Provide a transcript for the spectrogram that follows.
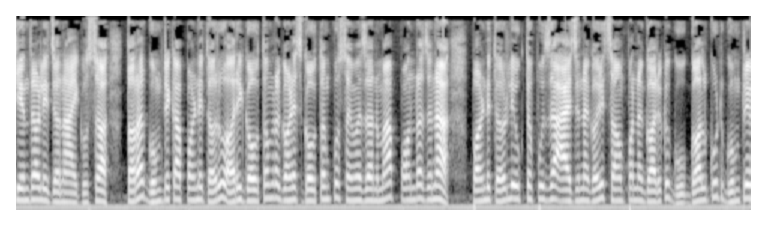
केन्द्रले जनाएको छ। तर घुम्टेका पण्डितहरू हरि गौतम र गणेश गौतमको संयोजनमा पन्ध्रजना पण्डितहरूले उक्त पूजा आयोजना गरी सम्पन्न गरेको गलकुट घुम्टे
